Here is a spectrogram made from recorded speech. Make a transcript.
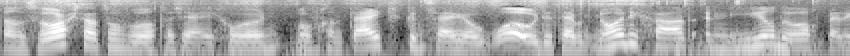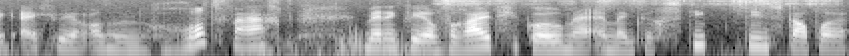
dan zorgt dat ervoor dat jij gewoon over een tijdje kunt zeggen: Wow, dit heb ik nodig gehad. En hierdoor ben ik echt weer als een rotvaart. Ben ik weer vooruitgekomen en ben ik weer tien stappen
